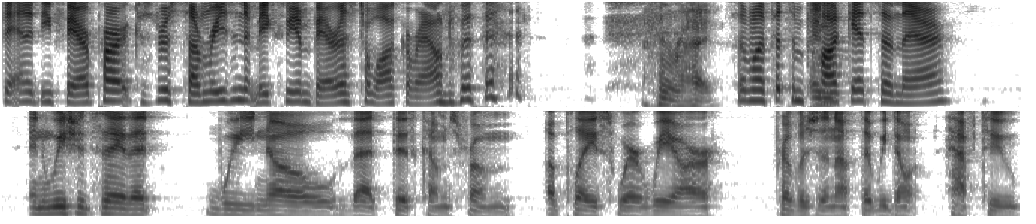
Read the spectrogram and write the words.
Vanity Fair part because for some reason it makes me embarrassed to walk around with it. right. So I'm gonna put some And- pockets in there. And we should say that we know that this comes from a place where we are privileged enough that we don't have to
